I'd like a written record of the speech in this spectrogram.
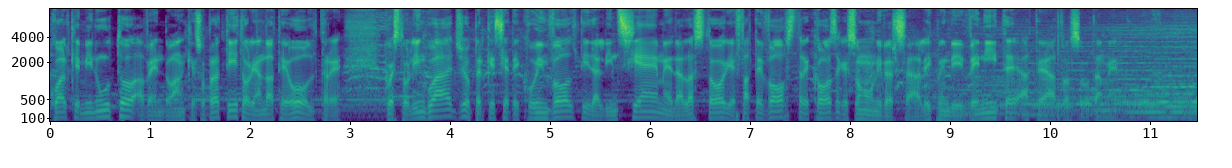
qualche minuto, avendo anche soprattitoli, andate oltre questo linguaggio perché siete coinvolti dall'insieme, dalla storia e fate vostre cose che sono universali, quindi venite a teatro assolutamente.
